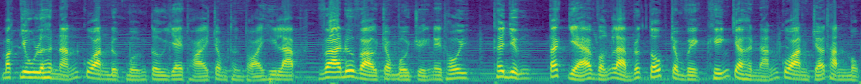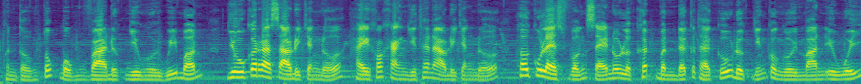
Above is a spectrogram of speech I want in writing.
Mặc dù là hình ảnh của anh được mượn từ giai thoại trong thần thoại Hy Lạp và đưa vào trong bộ truyện này thôi, Thế nhưng, tác giả vẫn làm rất tốt trong việc khiến cho hình ảnh của anh trở thành một hình tượng tốt bụng và được nhiều người quý mến. Dù có ra sao đi chăng nữa hay khó khăn như thế nào đi chăng nữa, Hercules vẫn sẽ nỗ lực hết mình để có thể cứu được những con người mà anh yêu quý.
